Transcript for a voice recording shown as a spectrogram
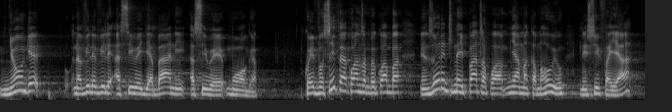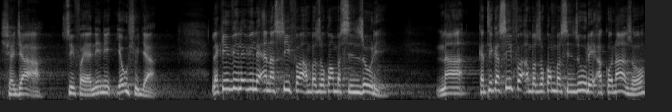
mnyonge na vile vile asiwe jabani, asiwe mwoga. Kwa hivyo sifa ya kwanza ambayo kwamba ni nzuri tunaipata kwa mnyama kama huyu ni sifa ya shajaa, sifa ya nini? Ya ushujaa lakini vile vile ana sifa ambazo kwamba si nzuri, na katika sifa ambazo kwamba si nzuri ako nazo,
